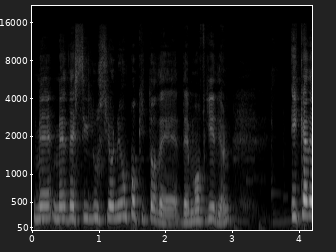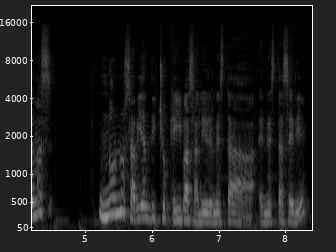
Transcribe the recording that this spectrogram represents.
me, me, desilusioné un poquito de, de Moff Gideon. Y que además no nos habían dicho que iba a salir en esta, en esta serie,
